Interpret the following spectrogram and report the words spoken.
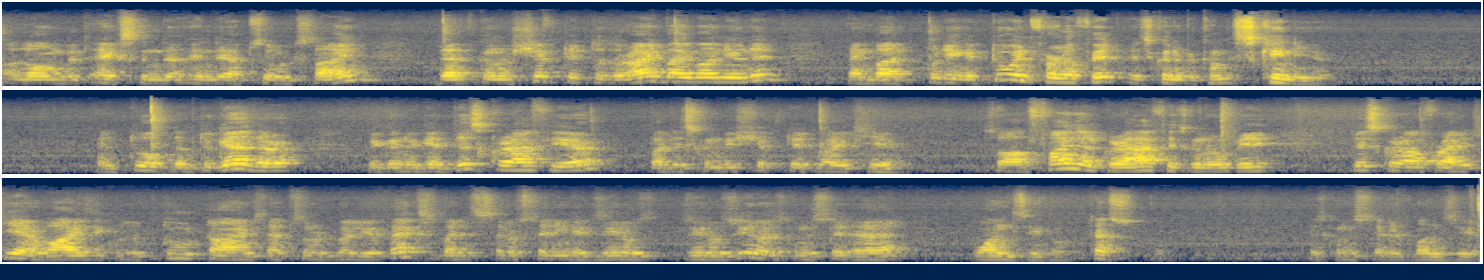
along with x in the in the absolute sign That's going to shift it to the right by one unit, and by putting a 2 in front of it, it's going to become skinnier. And two of them together, we're going to get this graph here, but it's going to be shifted right here. So our final graph is going to be this graph right here, y is equal to 2 times absolute value of x, but instead of sitting at 0, 0, 0, it's going to sit at 1, 0. That's cool. It's going to sit at 1, 0.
